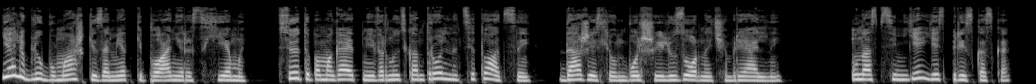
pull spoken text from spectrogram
Я люблю бумажки, заметки, планеры, схемы. Все это помогает мне вернуть контроль над ситуацией, даже если он больше иллюзорный, чем реальный. У нас в семье есть присказка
